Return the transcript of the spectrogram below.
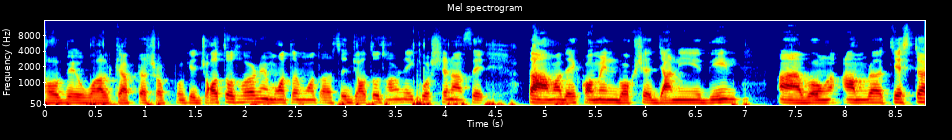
হবে ওয়ার্ল্ড কাপটা সম্পর্কে যত ধরনের মতামত আছে, যত ধরনের কোশ্চেন আছে, তা আমাদের কমেন্ট বক্সে জানিয়ে দিন এবং আমরা চেষ্টা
